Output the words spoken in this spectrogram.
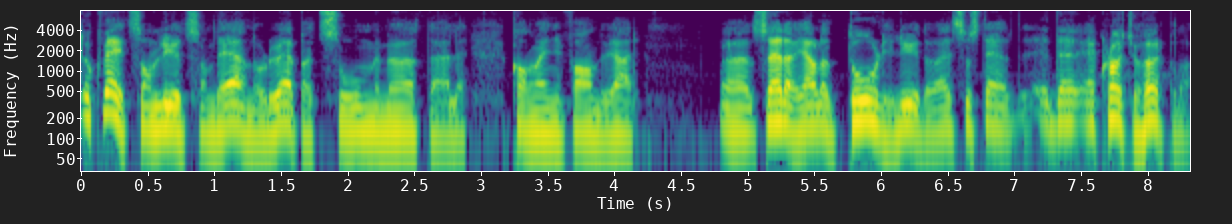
Dere vet sånn lyd som det er når du er på et Zoom-møte, eller hva nå enn faen du gjør. Eh, Så er det jævla dårlig lyd, og jeg det, det, jeg klarer ikke å høre på det.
